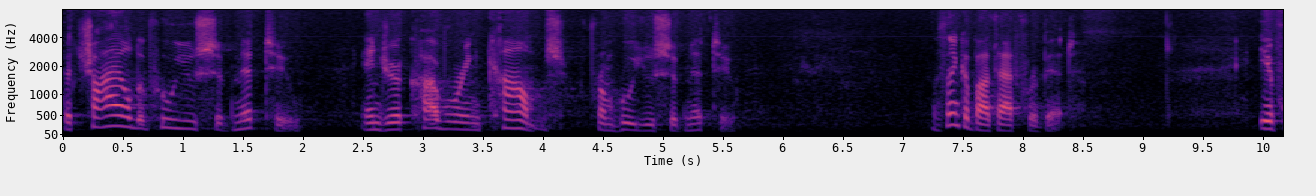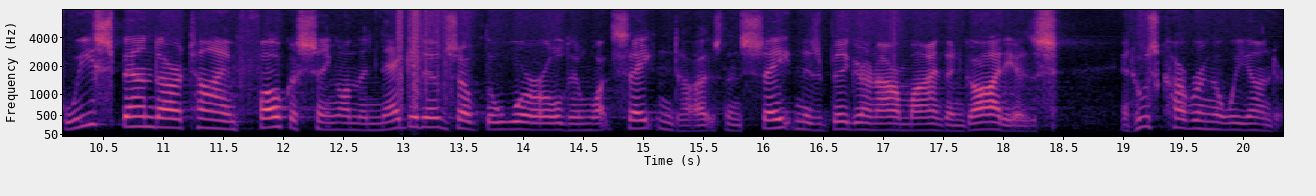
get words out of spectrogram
the child of who you submit to, and your covering comes from who you submit to. Now think about that for a bit if we spend our time focusing on the negatives of the world and what Satan does, then Satan is bigger in our mind than God is. And whose covering are we under?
